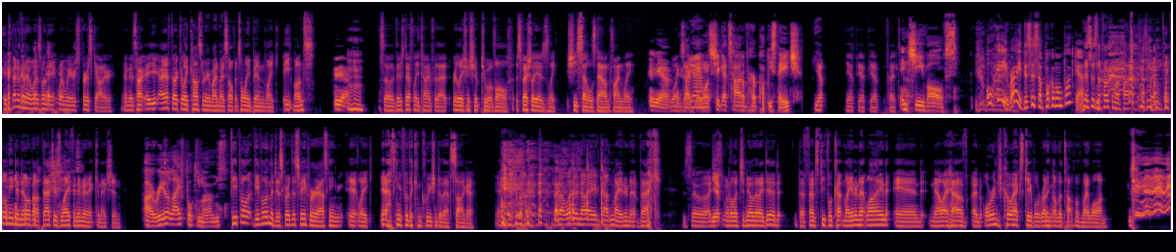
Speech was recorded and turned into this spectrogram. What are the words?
It's better than it was when they when we first got her, and it's hard. I have to like constantly remind myself it's only been like eight months, Yeah. Mhm. so there's definitely time for that relationship to evolve, especially as like she settles down finally. Yeah, One exactly. Yeah. Once she gets out of her puppy stage Yep, yep, yep, yep. But and she evolves. Oh, hey, right. This is a Pokemon podcast. this is a Pokemon podcast, people need to know about Thatch's life and internet connection. Uh, real life Pokemons. People, people in the Discord this week were asking it like asking for the conclusion to that saga about, about whether or not I had gotten my internet back. So I just Yep. want to let you know that I did. The fence people cut my internet line, and now I have an orange coax cable running on the top of my lawn.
